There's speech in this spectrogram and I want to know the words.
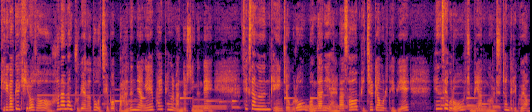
길이가 꽤 길어서 하나만 구비해놔도 제법 많은 양의 파이핑을 만들 수 있는데 색상은 개인적으로 원단이 얇아서 비칠 경우를 대비해 흰색으로 준비하는 걸 추천드리고요.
